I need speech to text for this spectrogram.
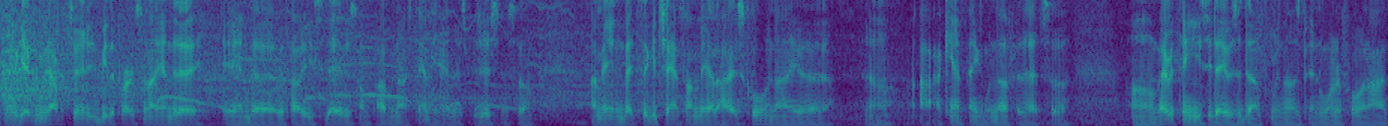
And it gave me the opportunity to be the person I am today. And uh, without UC Davis, I'm probably not standing here in this position. So, I mean, they took a chance on me out of high school, and I, uh, you know, I, can't thank them enough for that. So, um, everything UC Davis has done for me has been wonderful, and I,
